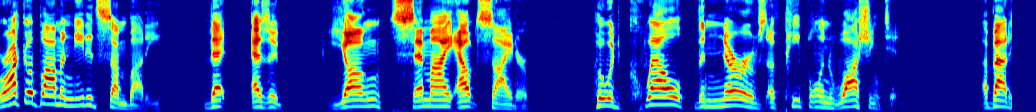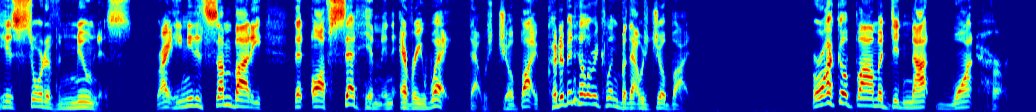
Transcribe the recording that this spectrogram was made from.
Barack Obama needed somebody that, as a young semi outsider, who would quell the nerves of people in Washington about his sort of newness, right? He needed somebody that offset him in every way. That was Joe Biden. Could have been Hillary Clinton, but that was Joe Biden. Barack Obama did not want her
